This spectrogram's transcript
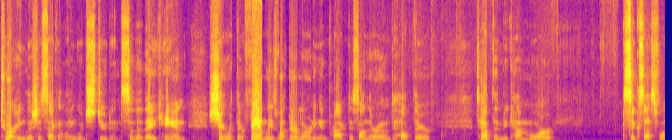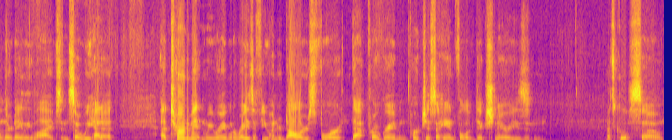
to our english as second language students so that they can share with their families what they're learning and practice on their own to help their to help them become more successful in their daily lives and so we had a a tournament and we were able to raise a few hundred dollars for that program and purchase a handful of dictionaries and That's cool. so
